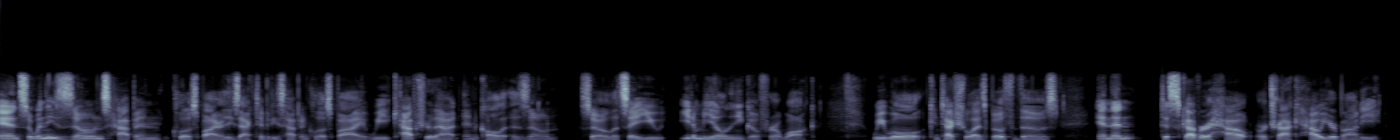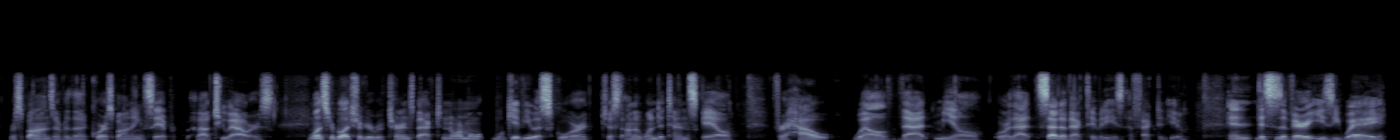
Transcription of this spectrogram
And so when these zones happen close by or these activities happen close by, we capture that and call it a zone. So let's say you eat a meal and you go for a walk. We will contextualize both of those and then discover how or track how your body responds over the corresponding, say, about two hours. Once your blood sugar returns back to normal, we'll give you a score just on a 1 to 10 scale for how well that meal or that set of activities affected you. And this is a very easy way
